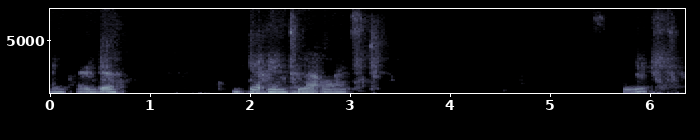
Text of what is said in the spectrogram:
It's hard to get into that last space.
